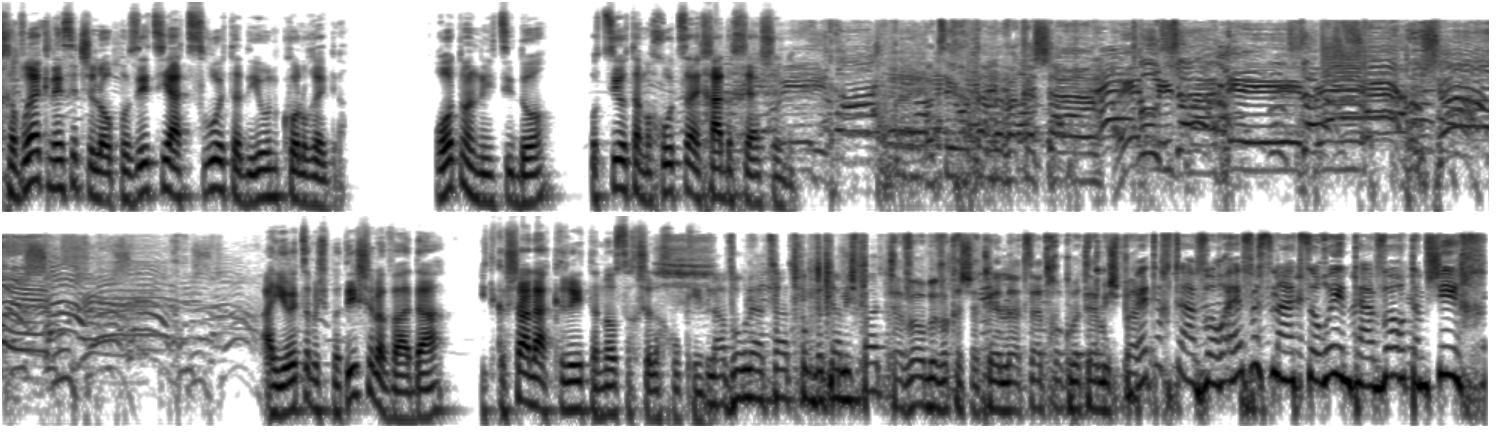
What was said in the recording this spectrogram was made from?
חברי הכנסת של האופוזיציה עצרו את הדיון כל רגע. רוטמן מצידו הוציא אותם החוצה אחד אחרי השני. הוציאו אותם בבקשה. היועץ המשפטי של הוועדה התקשה להקריא את הנוסח של החוקים. לעבור להצעת חוק בתי המשפט? תעבור בבקשה, כן, להצעת חוק בתי המשפט. בטח תעבור, אפס מעצורים, תעבור, תמשיך.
